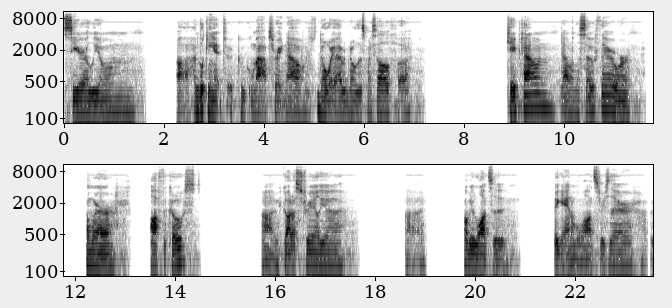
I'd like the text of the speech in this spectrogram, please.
Sierra Leone. Uh, I'm looking at Google Maps right now. There's no way I would know this myself. Uh, Cape Town down on the south there, or somewhere off the coast. Uh, we've got Australia. Uh, probably lots of big animal monsters there. Uh,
